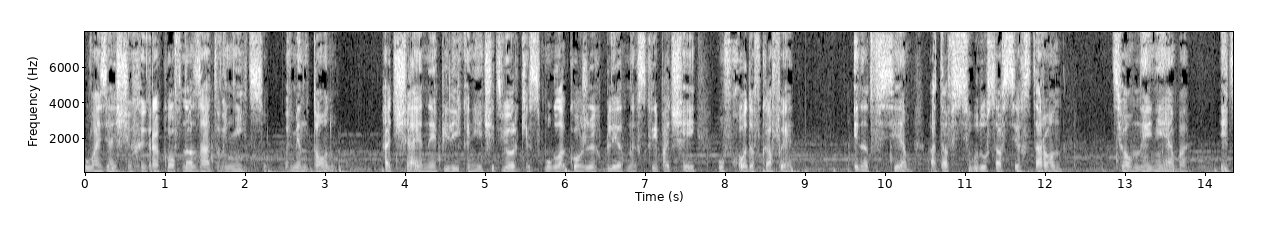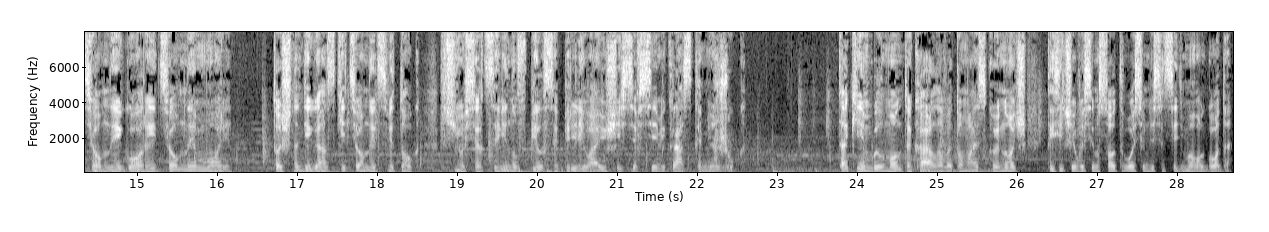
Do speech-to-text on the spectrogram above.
увозящих игроков назад в Ниццу, в Ментону, отчаянное пиликанье четверки смуглокожих бледных скрипачей у входа в кафе, и над всем, отовсюду, со всех сторон, темное небо, и темные горы, и темное море, точно гигантский темный цветок, в чью сердцевину впился переливающийся всеми красками жук. Таким был Монте-Карло в эту майскую ночь 1887 года.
